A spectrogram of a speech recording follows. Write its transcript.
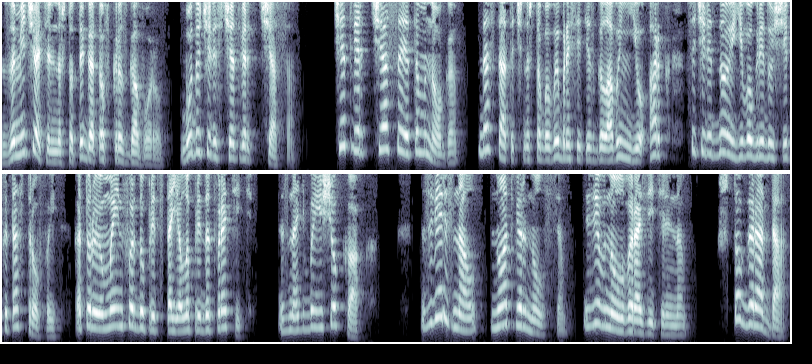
Замечательно, что ты готов к разговору. Буду через четверть часа. Четверть часа это много. Достаточно, чтобы выбросить из головы Нью-Арк с очередной его грядущей катастрофой, которую Мейнфорду предстояло предотвратить. Знать бы еще как. Зверь знал, но отвернулся. Зевнул выразительно. Что города?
